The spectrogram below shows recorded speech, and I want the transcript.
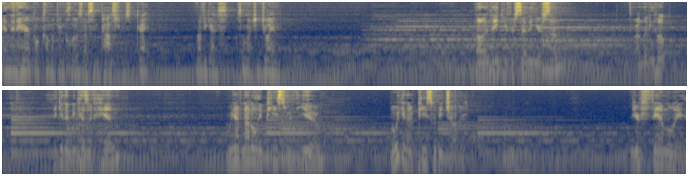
and then Herrick will come up and close us in pastors. Okay? Love you guys so much. Enjoy Him. Father, thank you for sending your Son, our living hope. Thank you that because of Him, we have not only peace with you, but we can have peace with each other. Your family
